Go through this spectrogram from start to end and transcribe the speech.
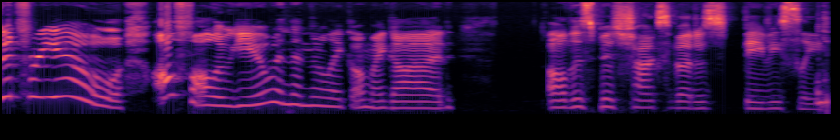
good for you. I'll follow you. And then they're like, oh my God all this bitch talks about is baby sleep.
